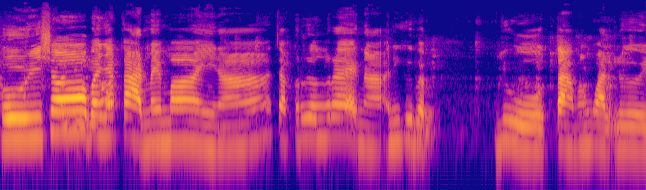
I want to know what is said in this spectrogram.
เฮ้ย ชอบบรรยากาศใหม่ ๆ นะ จากเรื่องแรกนะ อันนี้คือแบบอยู่ต่างจังหวัดเลย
